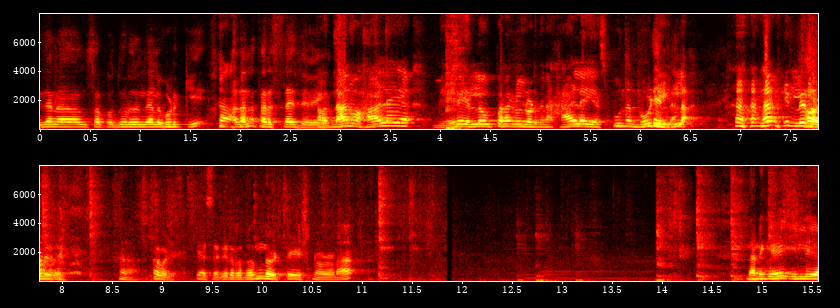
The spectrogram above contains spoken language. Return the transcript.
ಇದನ್ನ ಒಂದ್ ಸ್ವಲ್ಪ ದೂರದಿಂದ ಎಲ್ಲ ಹುಡುಕಿ ಅದನ್ನ ತರಿಸ್ತಾ ಇದ್ದೇವೆ ಹೌದು, ನಾನು ಹಾಳೆಯ ಬೇರೆ ಎಲ್ಲ ಉತ್ಪನ್ನಗಳು ನೋಡ್ದೆನ ಹಾಳೆಯ ಸ್ಪೂನ್ ಅನ್ನು ನೋಡಿಲ್ಲ ನಾನು ಇಲ್ಲೇ ನೋಡಿದೆ ಹಾ. ತಗೊಳ್ಳಿ. ಎಸ್ ಸರ್ ಇದರದೊಂದು ಟೇಸ್ಟ್ ನೋಡೋಣ. ನನಗೆ ಇಲ್ಲಿಯ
